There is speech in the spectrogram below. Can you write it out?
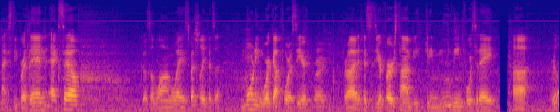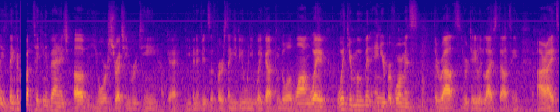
Nice deep breath in, exhale. Goes a long way, especially if it's a morning workout for us here. Right. Right, if this is your first time getting moving for today, uh, really think about taking advantage of your stretching routine, okay? Even if it's the first thing you do when you wake up can go a long way with your movement and your performance throughout your daily lifestyle team. All right,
